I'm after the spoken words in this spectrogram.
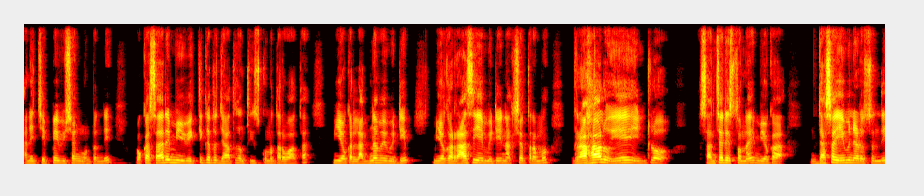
అని చెప్పే విషయం ఉంటుంది. ఒకసారి మీ వ్యక్తిగత జాతకం తీసుకున్న తర్వాత మీ యొక్క లగ్నం ఏమిటి మీ యొక్క రాశి ఏమిటి నక్షత్రము గ్రహాలు ఏ ఇంట్లో సంచరిస్తున్నాయి మీ యొక్క దశ ఏమి నడుస్తుంది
